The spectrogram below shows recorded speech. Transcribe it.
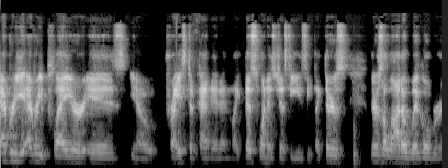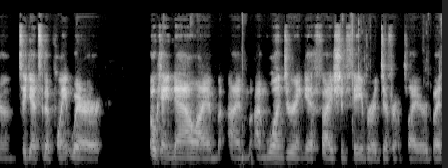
every every player is you know price dependent, and like this one is just easy. Like there's there's a lot of wiggle room to get to the point where okay, now I'm I'm I'm wondering if I should favor a different player. But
